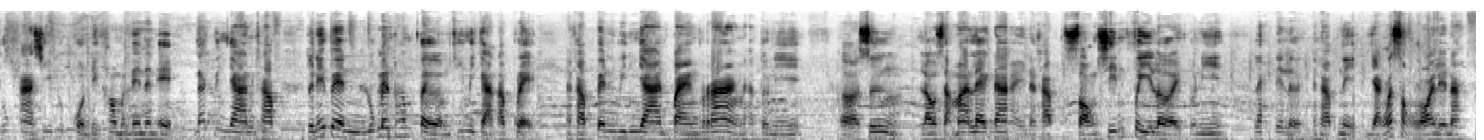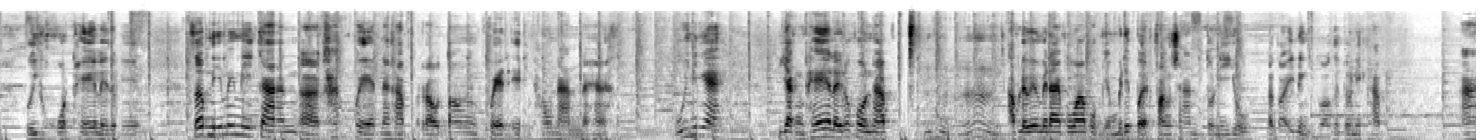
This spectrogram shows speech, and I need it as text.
ทุกอาชีพทุกคนที่เข้ามาเล่นนั่นเองนักวิญญาณครับตัวนี้เป็นลูกเล่นเพิ่มเติมที่มีการอัปเกรดนะครับเป็นวิญญาณแปลงร่างนะครับตัวนี้ ซึ่งเราสามารถแลกได้นะครับ 2 ชิ้นฟรีเลยตัวนี้แลกได้เลยนะครับนี่อย่างละ 200 เลยนะอุ้ยโคตรเท่เลยตัวนี้เซิร์ฟนี้ไม่มีการค่าเควสนะครับ เราต้องเควสเองเท่านั้นนะฮะอุ้ยนี่ไงอย่างเท่เลยทุกคนครับอัพเลเวลไม่ได้เพราะว่าผมยังไม่ได้เปิดฟังก์ชันตัวนี้อยู่ แล้วก็อีกหนึ่งตัวคือตัวนี้ครับอ่า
